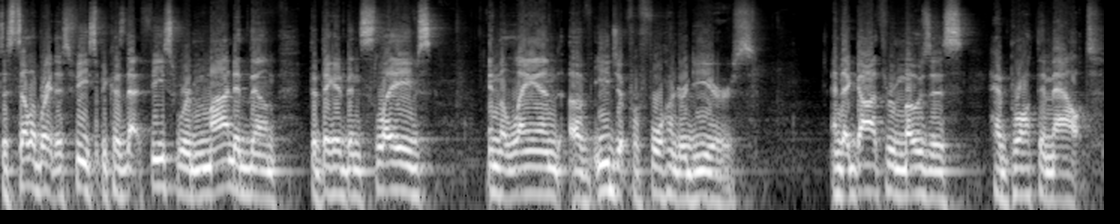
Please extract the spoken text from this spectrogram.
to celebrate this feast because that feast reminded them that they had been slaves in the land of Egypt for 400 years and that God, through Moses, had brought them out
